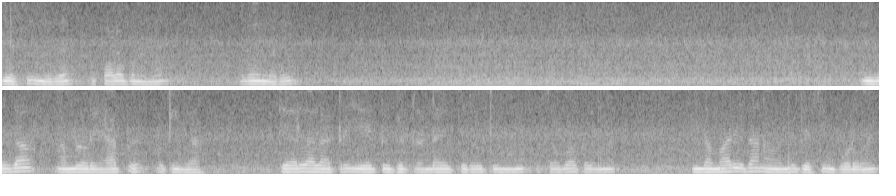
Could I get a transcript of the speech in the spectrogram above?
கெஸ்ஸிங் இதை ஃபாலோ பண்ணுங்கள் அதே மாதிரி இதுதான் நம்மளுடைய ஆப்பு ஓகேங்களா? Kerala lottery A to Z ரெண்டாயிரத்தி இருபத்தி மூணு செவ்வாய்க்கிழமை. இந்த மாதிரி தான் நான் வந்து கெஸ்ஸிங் போடுவேன்.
